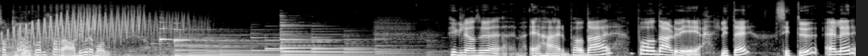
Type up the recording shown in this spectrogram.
Satirikon på Radio Revolt. Hyggelig at du er her på der, på der du er. Lytter, sitter du, eller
